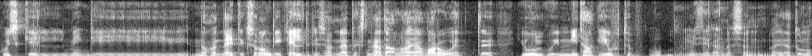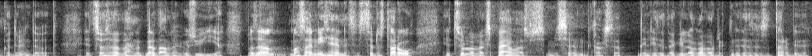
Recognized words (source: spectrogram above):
kuskil mingi noh, näiteks sul ongi keldris on näiteks nädala ajavaru, et juhul kui midagi juhtub, mis iganes on, ma ei tea, tulnukad ründavad, et sa saad vähemalt nädal aega süüa. ma saan, ma saan iseenesest sellest aru, et sul oleks päevas, mis on kaks tuhat nelisada kilokalorit, mida sa saad tarbida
